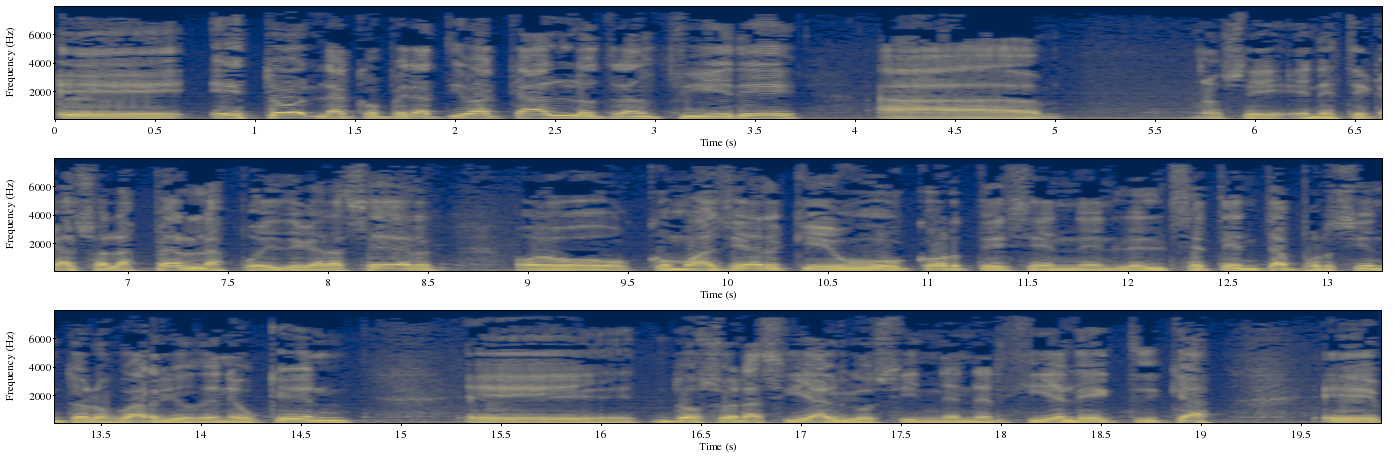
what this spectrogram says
Eh, esto, la cooperativa Cal lo transfiere a, no sé, en este caso a las perlas puede llegar a ser, o como ayer que hubo cortes en el, el 70% de los barrios de Neuquén, eh, dos horas y algo sin energía eléctrica, eh,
